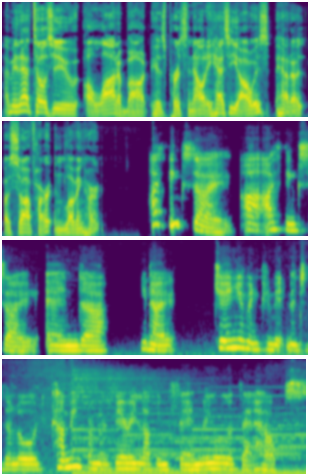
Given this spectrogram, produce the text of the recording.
I mean, that tells you a lot about his personality. Has he always had a, a soft heart and loving heart? I think so. I, I think so. And, uh, you know, genuine commitment to the Lord, coming from a very loving family, all of that helps.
